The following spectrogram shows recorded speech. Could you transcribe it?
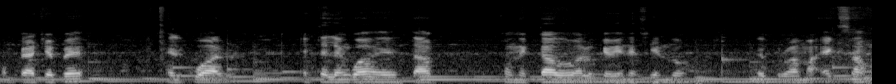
Con PHP, el cual este lenguaje está conectado a lo que viene siendo el programa Exam.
